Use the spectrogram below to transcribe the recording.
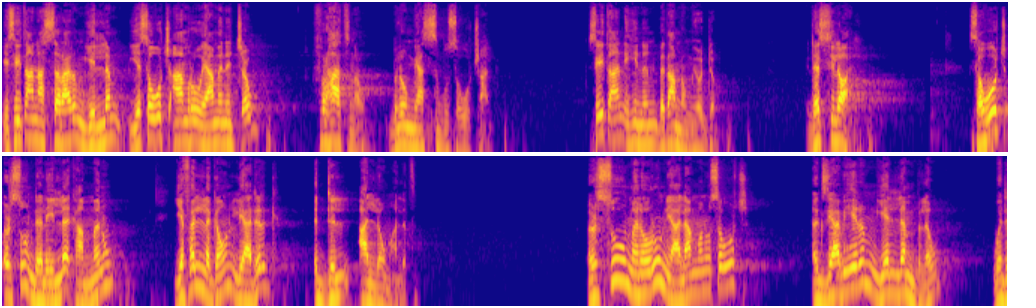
የሰይጣን አሰራርም የለም፣ የሰዎች አእምሮ ያመነጨው ፍርሃት ነው ብለው የሚያስቡ ሰዎች አሉ። ሰይጣን ይህንን በጣም ነው የሚወደው፣ ደስ ይለዋል። ሰዎች እርሱ እንደሌለ ካመኑ የፈለገውን ሊያደርግ እድል አለው ማለት ነው። እርሱ መኖሩን ያላመኑ ሰዎች እግዚአብሔርም የለም ብለው ወደ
